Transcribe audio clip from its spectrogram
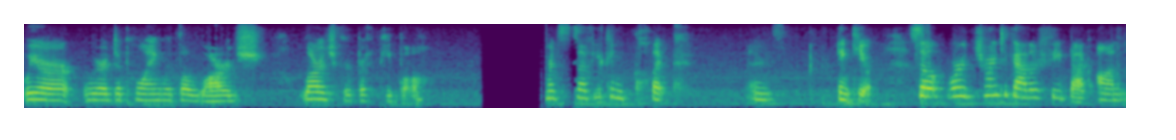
we are we're deploying with a large large group of people. So if you can click and thank you. So we're trying to gather feedback on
